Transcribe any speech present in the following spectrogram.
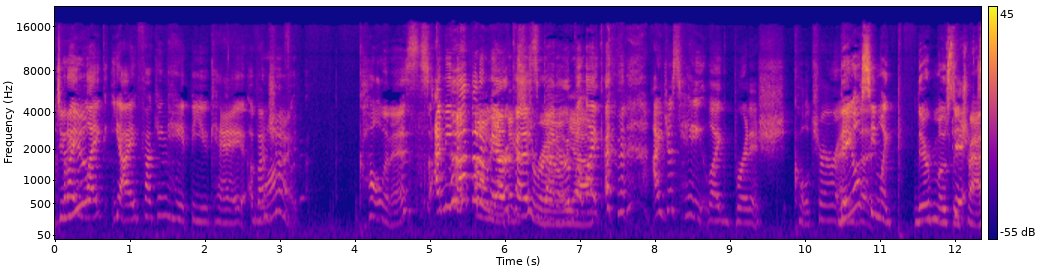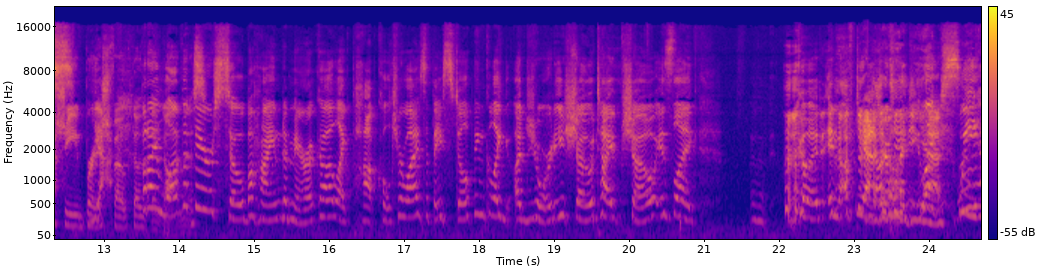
Do but you? I like. Yeah, I fucking hate the UK. A bunch Why? of colonists. I mean, not that Oh, America that's is true, better, yeah. but like, I just hate like British culture. They all the- seem like they're mostly dicks. trashy British Yeah. folk, though. But I love that they're so behind America, like pop culture wise, that they still think like a Geordie show type show is like good enough to Yeah, be on like, TV. yes. we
